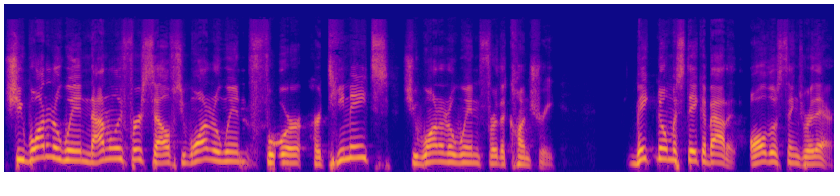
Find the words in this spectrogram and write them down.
She wanted to win not only for herself, she wanted to win for her teammates, she wanted to win for the country. Make no mistake about it. All those things were there.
